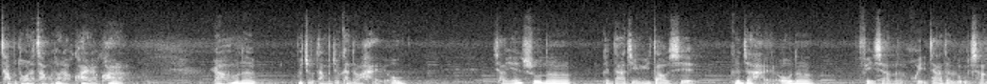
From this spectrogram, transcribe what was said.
差不多了，差不多了，快了，快了。”然后呢，不久他们就看到海鸥。小鼹鼠呢，跟大金鱼道谢，跟着海鸥呢，飞向了回家的路上。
